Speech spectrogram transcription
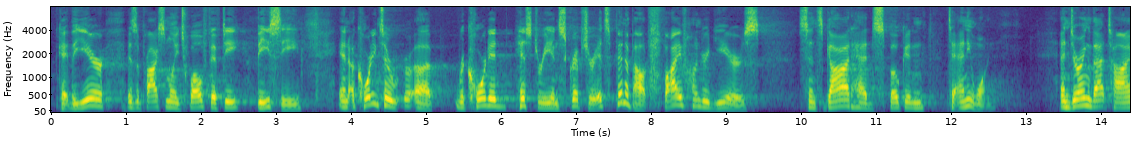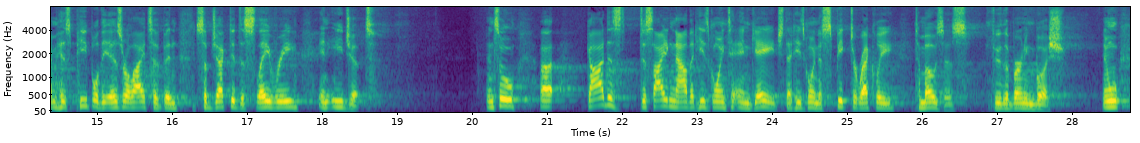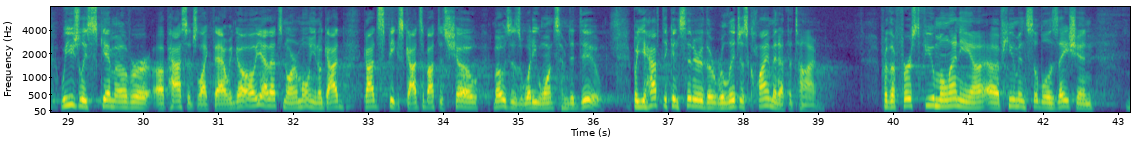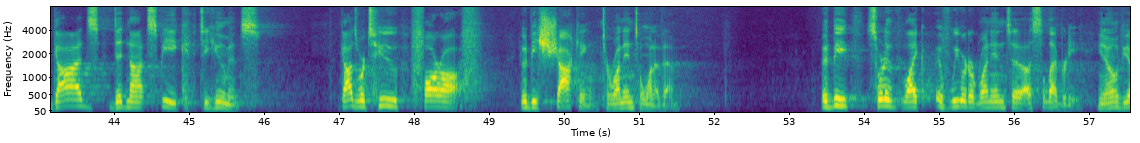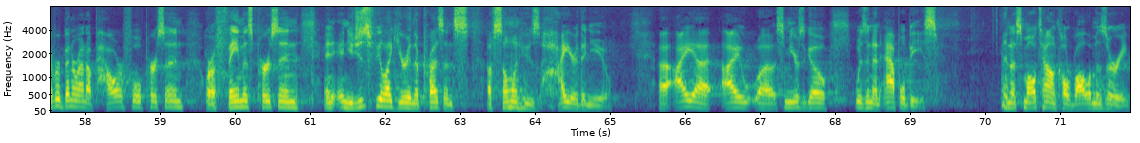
Okay, the year is approximately 1250 BC. And according to uh, recorded history in Scripture, it's been about 500 years since God had spoken to anyone. And during that time, his people, the Israelites, have been subjected to slavery in Egypt. And so uh, God is deciding now that he's going to engage, that he's going to speak directly to Moses through the burning bush. And we usually skim over a passage like that. We go, oh, yeah, that's normal. You know, God, God speaks. God's about to show Moses what he wants him to do. But you have to consider the religious climate at the time. For the first few millennia of human civilization, gods did not speak to humans. Gods were too far off. It would be shocking to run into one of them. It would be sort of like if we were to run into a celebrity. You know, have you ever been around a powerful person or a famous person and, and you just feel like you're in the presence of someone who's higher than you? Uh, I, uh, I uh, some years ago, was in an Applebee's in a small town called Rolla, Missouri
